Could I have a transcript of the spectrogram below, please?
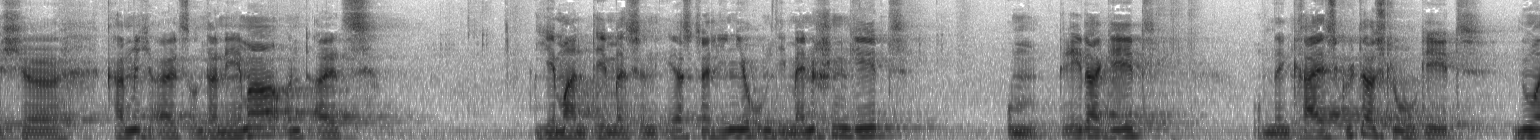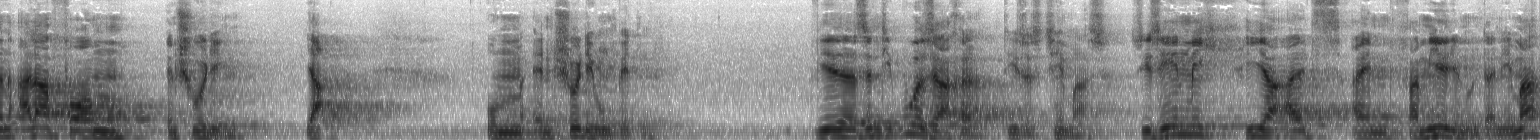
Ich äh, kann mich als Unternehmer und als jemand, dem es in erster Linie um die Menschen geht, um Räder geht, um den Kreis Gütersloh geht, nur in aller Form entschuldigen. Ja, um Entschuldigung bitten. Wir sind die Ursache dieses Themas. Sie sehen mich hier als ein Familienunternehmer,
